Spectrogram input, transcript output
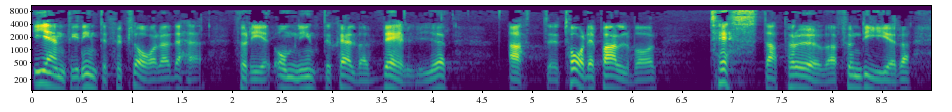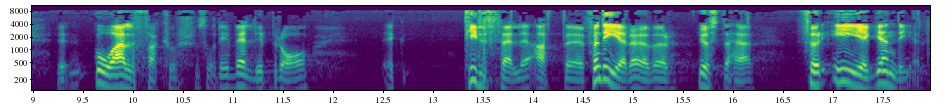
egentligen inte förklara det här för er om ni inte själva väljer att eh, ta det på allvar, testa, pröva, fundera, gå alfakurs och så. Det är väldigt bra eh, tillfälle att eh, fundera över just det här för egen del.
